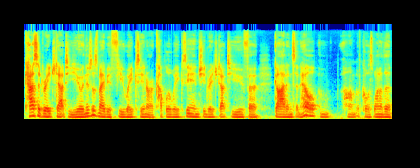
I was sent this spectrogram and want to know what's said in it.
Cass had reached out to you, and this was maybe a few weeks in or a couple of weeks in. She'd reached out to you for guidance and help. And um, of course, one of the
